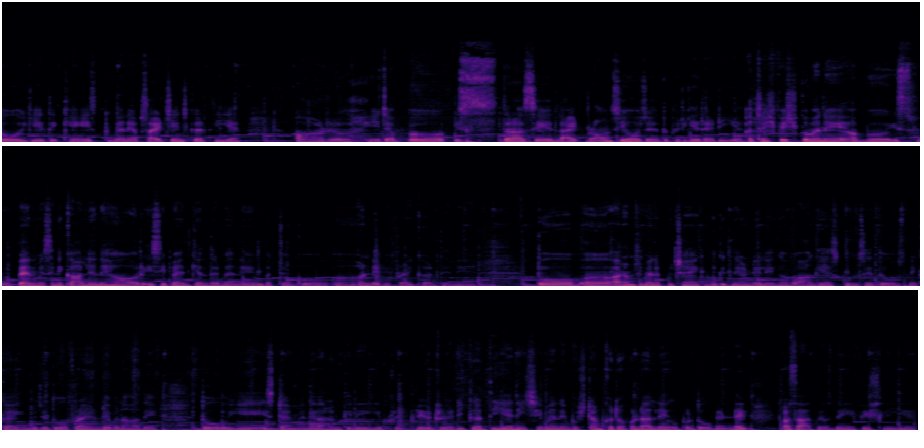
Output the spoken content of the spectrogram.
तो ये देखें, इसकी मैंने अब साइड चेंज कर दी है। और ये जब इस तरह से लाइट ब्राउन सी हो जाए तो फिर ये रेडी है। अच्छा फ़िश को मैंने अब इस पैन में से निकाल लेने हैं और इसी पैन के अंदर मैंने बच्चों को अंडे भी फ्राई कर देने हैं। तो आराम से मैंने पूछा है कि वो कितने अंडे लेगा, वो आ गया स्कूल से तो उसने कहा कि मुझे दो फ्राई अंडे बना दें। तो ये इस टाइम मैंने आराम के लिए ये प्लेट रेडी कर दी है। नीचे मैंने वो स्टम्प कटोफल डाल लें ऊपर दो अंडे और साथ में उसने ये फ़िश ली है।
